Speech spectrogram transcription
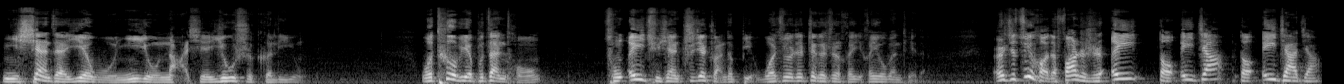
你现在业务你有哪些优势可利用？我特别不赞同从 A 曲线直接转到 B，我觉得这个是很很有问题的。而且最好的方式是 A 到 A 加到 A 加加。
